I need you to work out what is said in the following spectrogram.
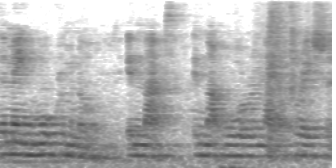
the main war criminal in that, in that war and that operation.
